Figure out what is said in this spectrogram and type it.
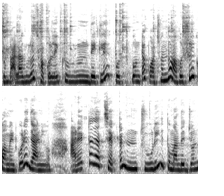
তো বালাগুলো সকলেই খুব দেখলে কোনটা পছন্দ অবশ্যই কমেন্ট করে জানিও। আরেকটা যাচ্ছে, একটা চুড়ি তোমাদের জন্য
